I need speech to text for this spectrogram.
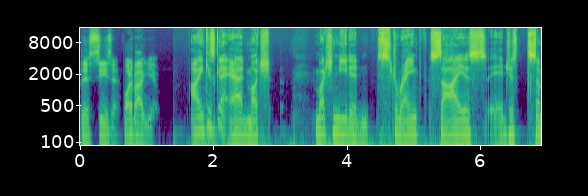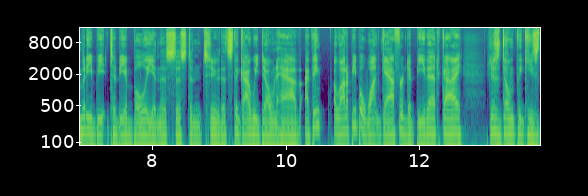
this season. What about you? I think he's going to add much much needed strength, size, eh, just somebody be, to be a bully in this system too. That's the guy we don't have. I think a lot of people want Gafford to be that guy. Just don't think he's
